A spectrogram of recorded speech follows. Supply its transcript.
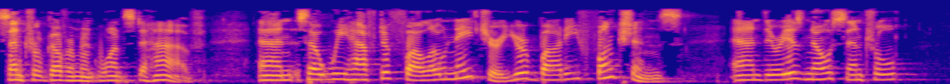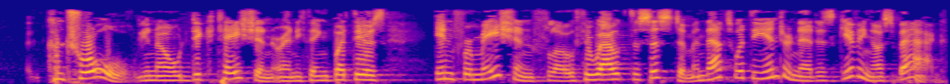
central government wants to have. And so we have to follow nature. Your body functions. And there is no central control, you know, dictation or anything, but there's information flow throughout the system. And that's what the internet is giving us back.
